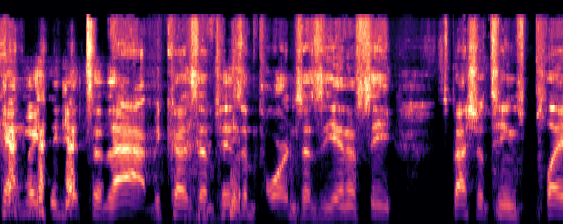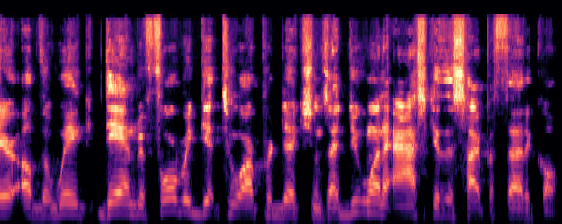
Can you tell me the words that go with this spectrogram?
Can't wait to get to that because of his importance as the NFC Special Teams Player of the Week. Dan, before we get to our predictions, I do want to ask you this hypothetical.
